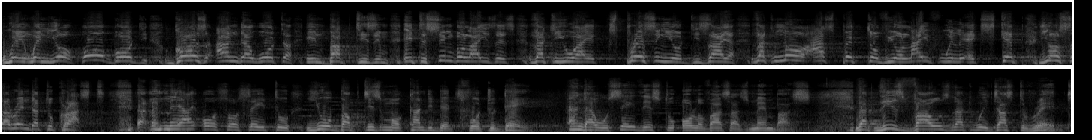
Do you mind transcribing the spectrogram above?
When, when your whole body goes underwater in baptism, it symbolizes that you are expressing your desire that no aspect of your life will escape your surrender to Christ. Uh, may I also say to you, baptismal candidates for today, and I will say this to all of us as members that these vows that we just read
